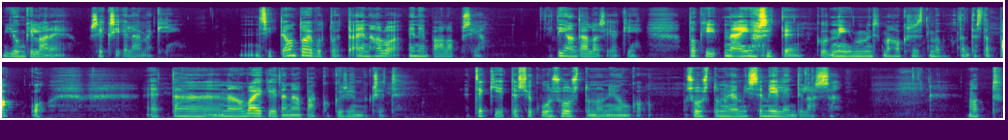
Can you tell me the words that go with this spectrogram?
jonkinlainen seksielämäkin. Sitten on toivottu, että en halua enempää lapsia. Et ihan tällaisiakin. Toki näin jo sitten, kun niin mahdollisesti me puhutaan tästä pakko, että nämä on vaikeita nämä pakkokysymykset. Et sekin, että jos joku on suostunut, niin onko suostunut ja missä mielentilassa. Mutta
